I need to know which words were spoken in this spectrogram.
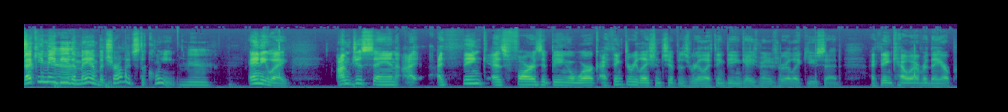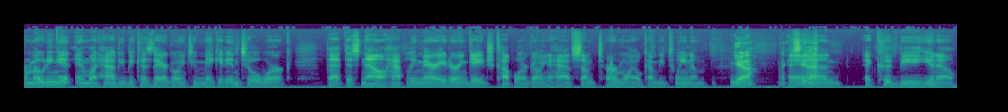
Becky may be the man, but Charlotte's the queen. Yeah. Anyway, I'm just saying, I, I think as far as it being a work, I think the relationship is real. I think the engagement is real, like you said. I think, however, they are promoting it and what have you because they are going to make it into a work that this now happily married or engaged couple are going to have some turmoil come between them. Yeah. I can and see that. And it could be, you know,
